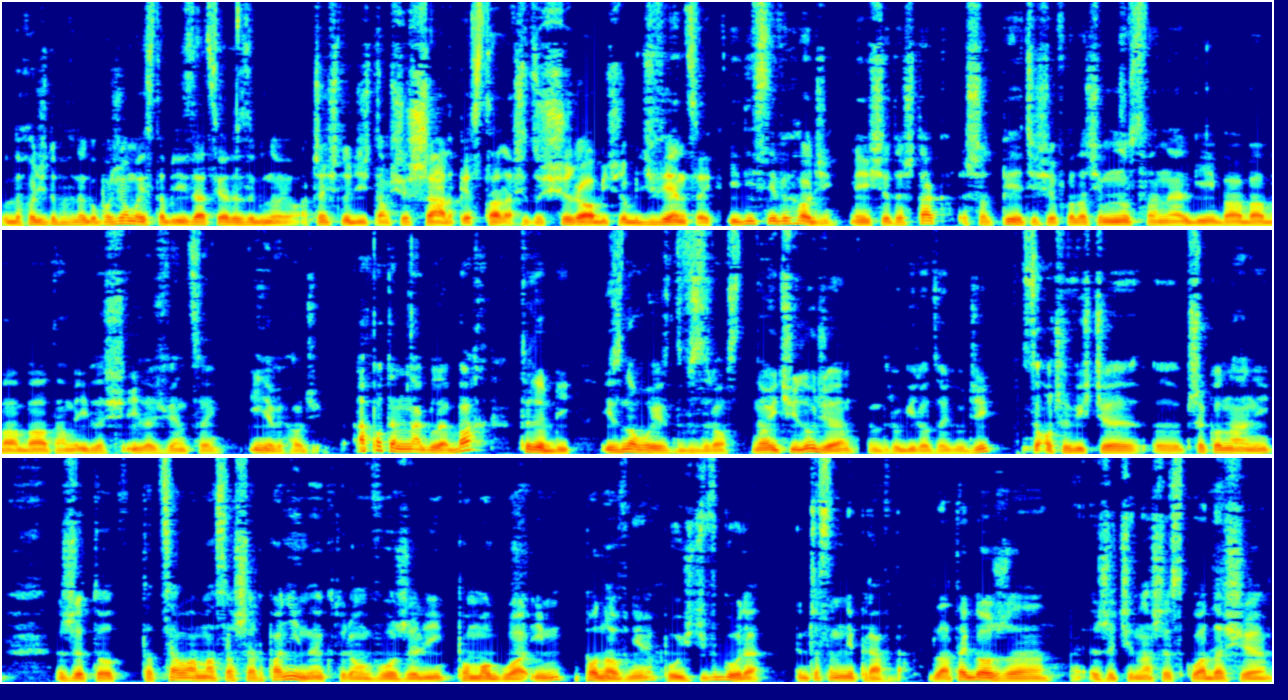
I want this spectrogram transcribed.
dochodzi do pewnego poziomu i stabilizacja rezygnują, a część ludzi tam się szarpie, stara się coś robić, robić więcej i nic nie wychodzi. Mieliście też tak? Szarpiecie się, wkładacie mnóstwo energii, ba, ba, ba, ba, tam ileś, ileś więcej i nie wychodzi. A potem nagle, bach, trybi i znowu jest wzrost. No i ci ludzie, ten drugi rodzaj ludzi, są oczywiście y, przekonani, że to ta cała masa szarpaniny, którą włożyli, pomogła im ponownie pójść w górę. Tymczasem nieprawda. Dlatego, że życie nasze składa się,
